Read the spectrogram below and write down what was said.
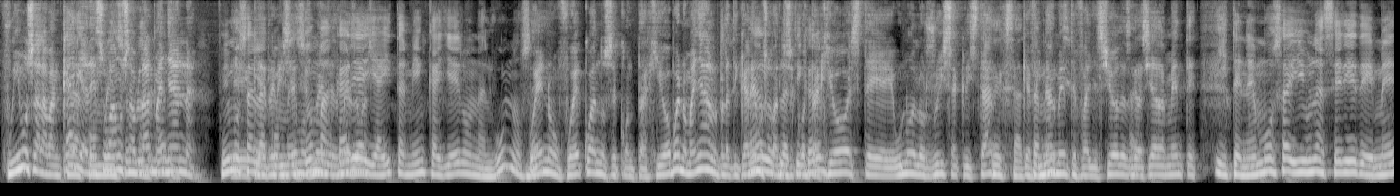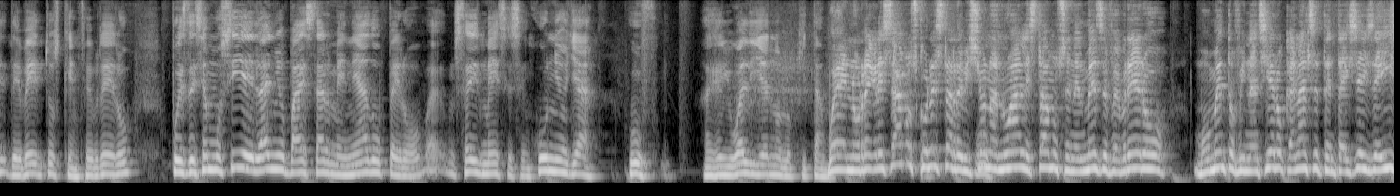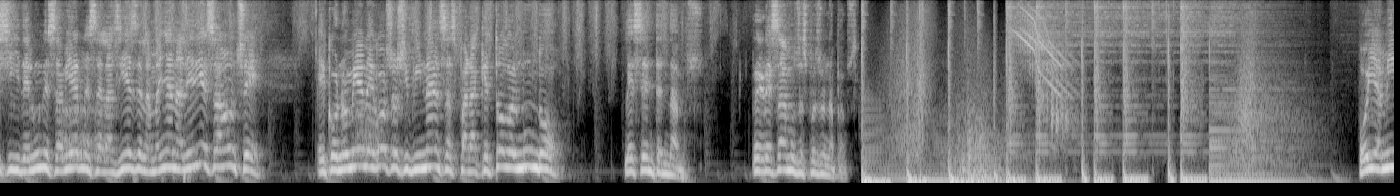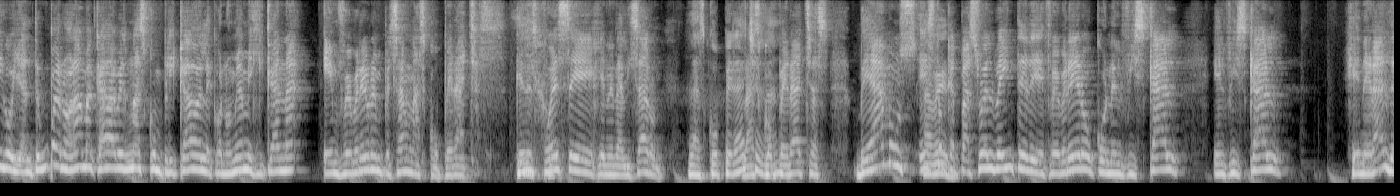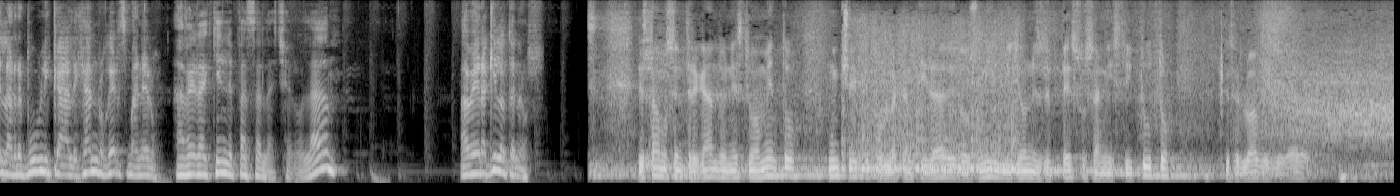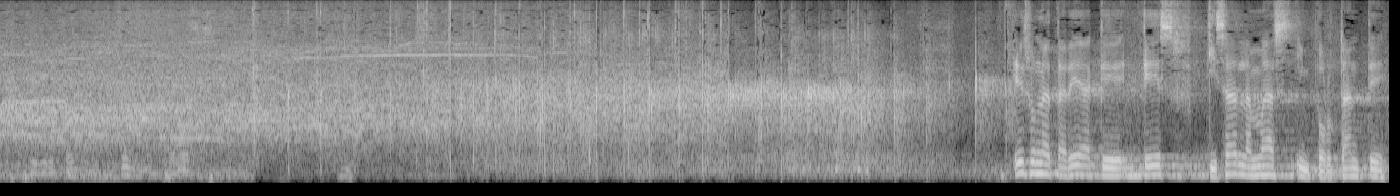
Fuimos a la bancaria, la de eso vamos a hablar bancaria. mañana. Fuimos eh, a la convención bancaria y ahí también cayeron algunos. ¿eh? Bueno, fue cuando se contagió. Bueno, mañana lo platicaremos Ah, lo cuando se contagió este uno de los Ruiz Sacristán, que finalmente falleció desgraciadamente. Y tenemos ahí una serie de, eventos que en febrero, pues decíamos, sí, el año va a estar meneado, pero seis meses, en junio ya, uf, igual y ya no lo quitamos. Bueno, regresamos con esta revisión anual. Estamos en el mes de febrero. Momento financiero, canal 76 de Easy, de lunes a viernes a las 10 de la mañana, de 10 a 11. Economía, negocios y finanzas para que todo el mundo les entendamos. Regresamos después de una pausa. Oye, amigo, y ante un panorama cada vez más complicado de la economía mexicana, en febrero empezaron las cooperachas, que Hijo. después se generalizaron. Las cooperachas. Las cooperachas. Veamos esto que pasó el 20 de febrero con el fiscal, el fiscal general de la República, Alejandro Gertz Manero. A ver, ¿a quién le pasa la charola? A ver, aquí lo tenemos. Estamos entregando en este momento un cheque por la cantidad de 2 mil millones de pesos al instituto, que se lo hago llegar a... Es una tarea que, que es quizás la más importante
